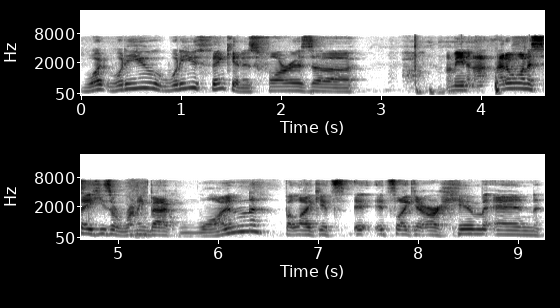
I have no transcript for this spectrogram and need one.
what what are you what are you thinking as far as uh? I mean, I, I don't want to say he's a running back one, but like it's it, it's like are him and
